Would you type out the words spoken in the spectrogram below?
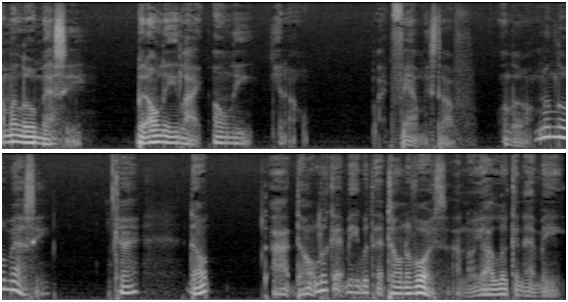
I'm a little messy, but only like, only, you know, like family stuff. A little, I'm a little messy. Okay. Don't I don't look at me with that tone of voice. I know y'all looking at me.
